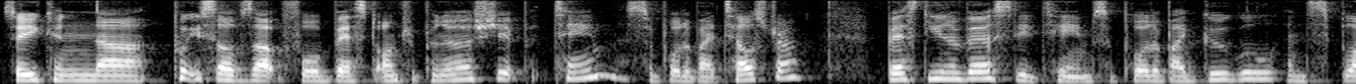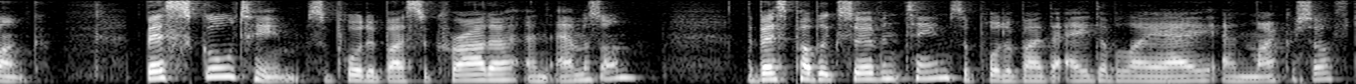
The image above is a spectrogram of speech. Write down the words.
So you can uh, put yourselves up for Best Entrepreneurship Team, supported by Telstra, Best University Team, supported by Google and Splunk, Best School Team, supported by Socrata and Amazon, the Best Public Servant Team, supported by the AIIA and Microsoft,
